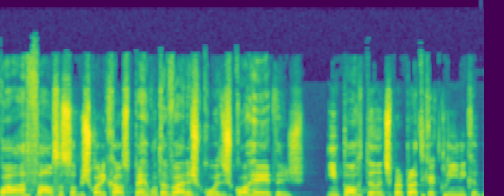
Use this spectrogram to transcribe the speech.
qual a falsa sobre score cálcio? Pergunta várias coisas corretas importantes para a prática clínica.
